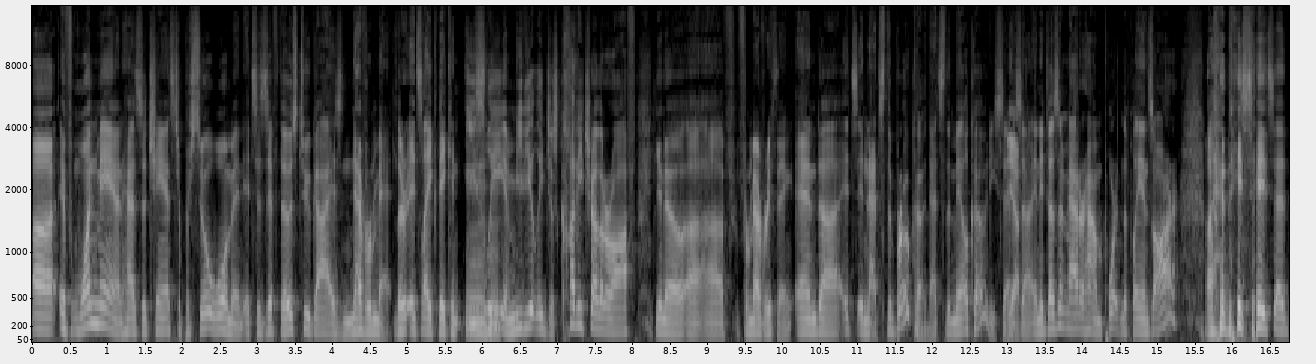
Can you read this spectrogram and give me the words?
Uh, if one man has a chance to pursue a woman, it's as if those two guys never met. They're, it's like they can easily, immediately just cut each other off, you know, uh, uh, from everything. And uh, it's and that's the bro code. That's the male code. He says, Yeah. Uh, and it doesn't matter how important the plans are. Uh, they say said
